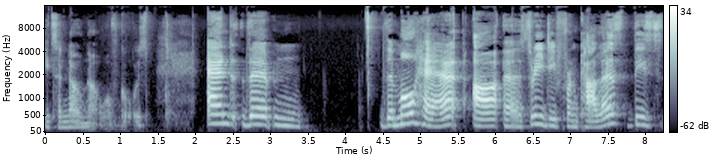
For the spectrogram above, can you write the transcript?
it's a no-no, of course. And the... Mm, the mohair are uh, three different colors. This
